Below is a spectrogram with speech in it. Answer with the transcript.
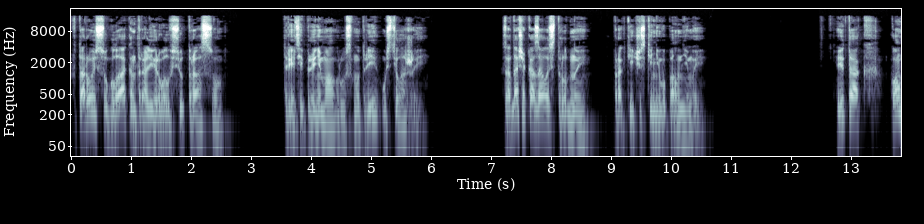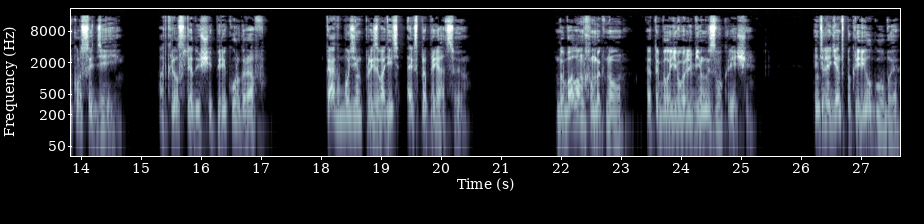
второй с угла контролировал всю трассу, третий принимал груз внутри у стеллажей. Задача казалась трудной, практически невыполнимой. Итак, Конкурс идей. Открыл следующий перекур граф. Как будем производить экспроприацию? Дуболом хмыкнул. Это был его любимый звук речи. Интеллигент покривил губы.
